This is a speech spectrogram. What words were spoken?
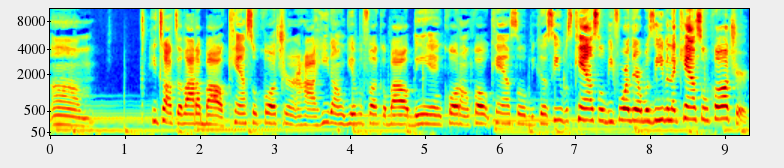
Um he talked a lot about cancel culture and how he don't give a fuck about being quote unquote canceled because he was canceled before there was even a cancel culture.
